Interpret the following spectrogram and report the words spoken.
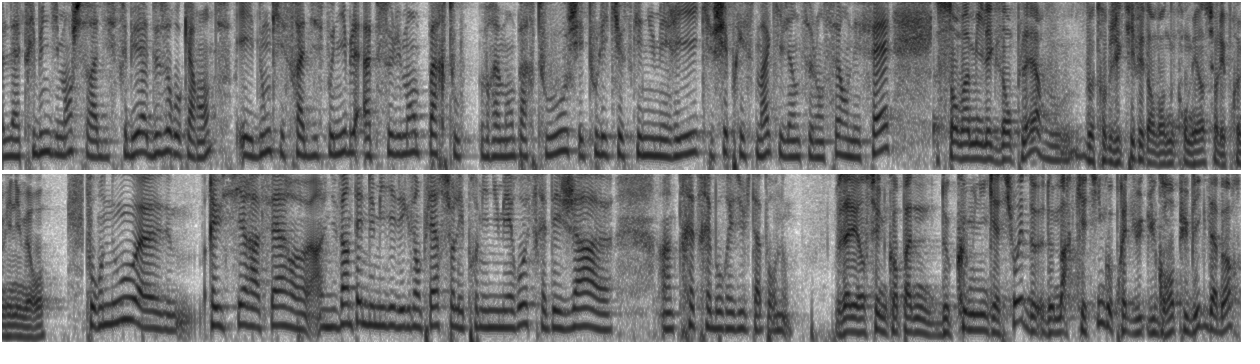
La tribune dimanche sera distribuée à 2,40 euros et donc il sera disponible absolument partout, vraiment partout, chez tous les kiosques numériques, chez Prisma qui vient de se lancer en effet. 120 000 exemplaires, votre objectif est d'en vendre combien sur les premiers numéros? Pour nous, euh, réussir à faire euh, une vingtaine de milliers d'exemplaires sur les premiers numéros serait déjà euh, un très très beau résultat pour nous. Vous allez lancer une campagne de communication et de, marketing auprès du, grand public d'abord?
